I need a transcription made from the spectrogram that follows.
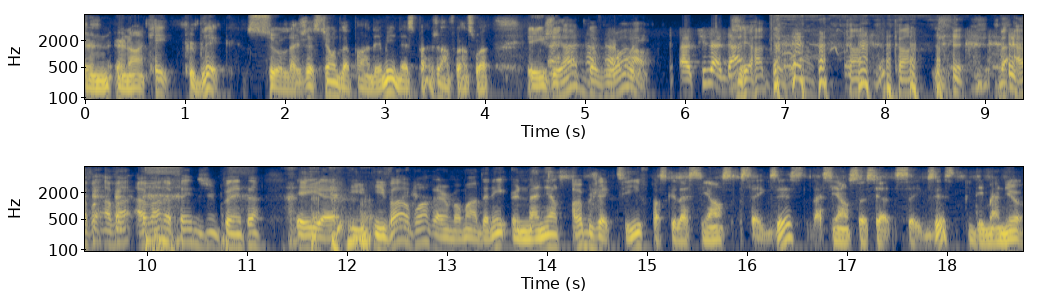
une, une, enquête publique sur la gestion de la pandémie, n'est-ce pas, Jean-François? Et j'ai hâte de voir. As-tu la date? J'ai hâte de voir quand, quand ben avant, avant, avant, la fin du printemps. Et euh, il, il, va avoir à un moment donné une manière objective, parce que la science, ça existe, la science sociale, ça existe, puis des manières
